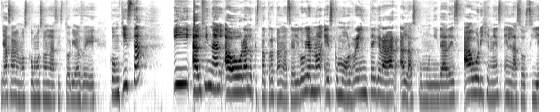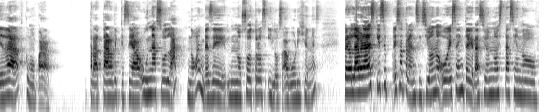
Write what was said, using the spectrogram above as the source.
ya sabemos cómo son las historias de conquista. Y al final, ahora lo que está tratando de hacer el gobierno es como reintegrar a las comunidades aborígenes en la sociedad, como para tratar de que sea una sola, ¿no? En vez de nosotros y los aborígenes. Pero la verdad es que esa transición o esa integración no está siendo,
